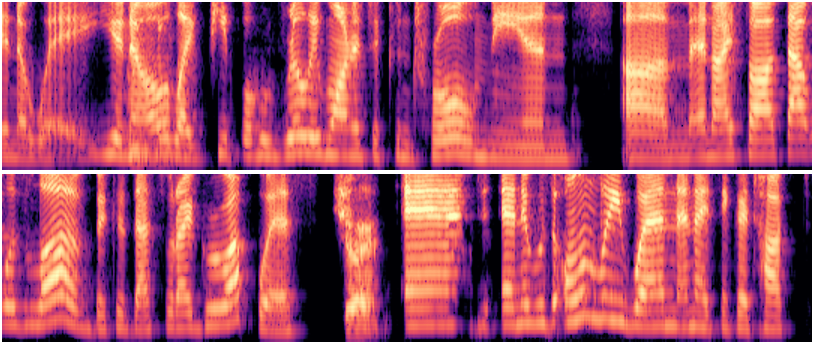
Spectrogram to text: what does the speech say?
in a way, you know, mm-hmm. like people who really wanted to control me and um and I thought that was love because that's what I grew up with. Sure. And and it was only when and I think I talked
